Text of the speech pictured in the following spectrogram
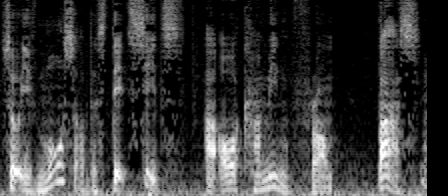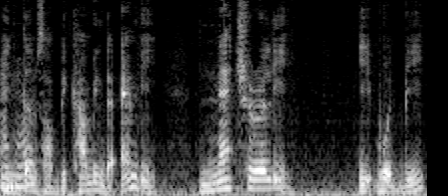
So if most of the state seats are all coming from PAS in terms of becoming the MB, naturally it would be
